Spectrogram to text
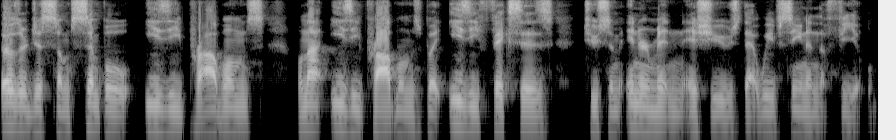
Those are just some simple, easy problems well, not easy problems, but easy fixes to some intermittent issues that we've seen in the field.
